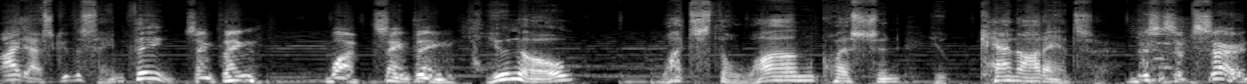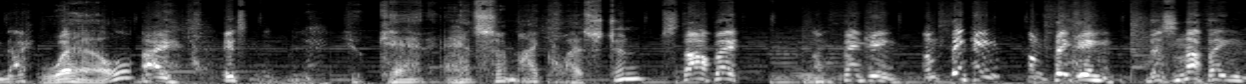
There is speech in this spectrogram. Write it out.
I'd ask you the same thing. Same thing? What? Same thing. You know, what's the one question you cannot answer? This is absurd. I... Well, I... It's... you can't answer my question? Stop it! I'm thinking. I'm thinking. I'm thinking. There's nothing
